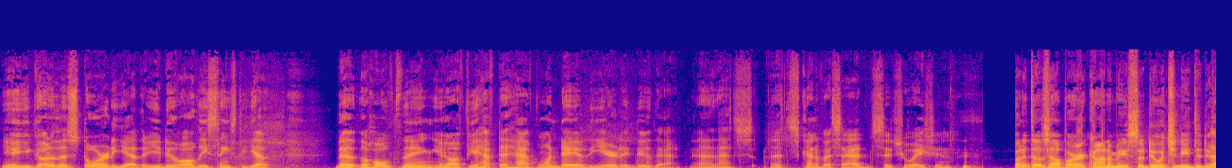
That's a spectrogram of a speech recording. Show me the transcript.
You know, you go to the store together. You do all these things together the the whole thing, you know, if you have to have one day of the year to do that, uh, that's that's kind of a sad situation. But it does help our economy. So do what you need to do.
